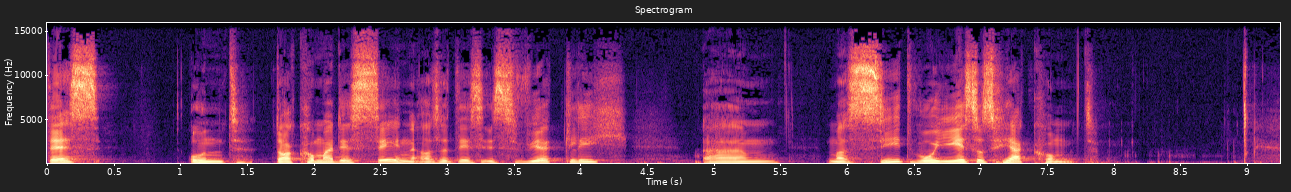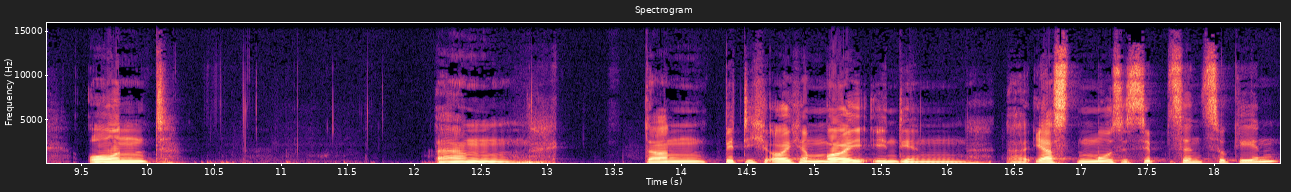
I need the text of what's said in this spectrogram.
das, und da kann man das sehen. Also das ist wirklich, ähm, man sieht, wo Jesus herkommt. Und ähm, dann bitte ich euch einmal in den äh, 1. Mose 17 zu gehen.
